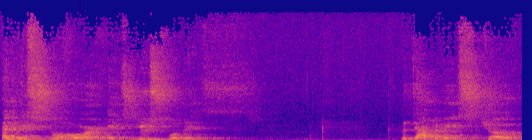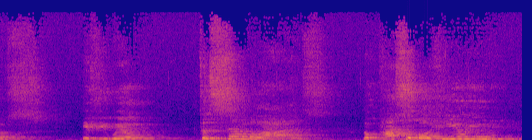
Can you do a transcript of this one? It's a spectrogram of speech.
and restored its usefulness. The Japanese chose if you will, to symbolize the possible healing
